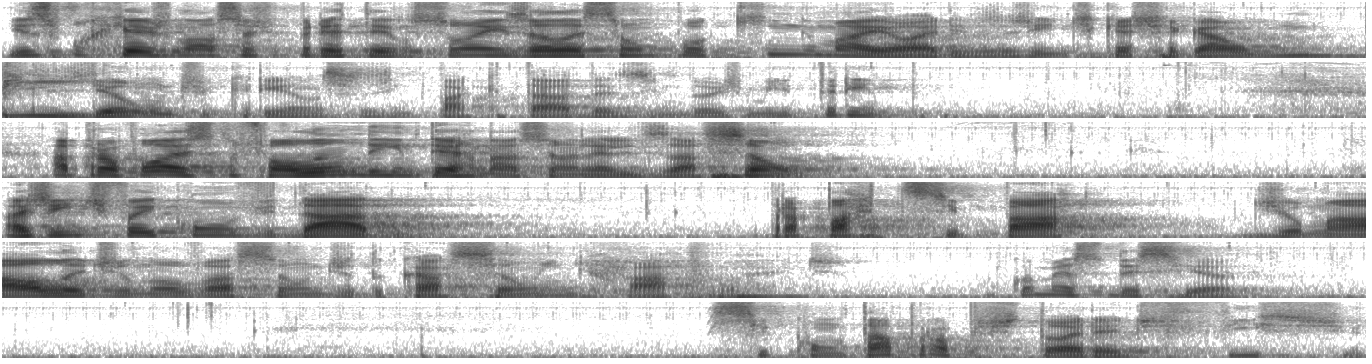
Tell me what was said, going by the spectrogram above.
Isso porque as nossas pretensões elas são um pouquinho maiores. A gente quer chegar a um bilhão de crianças impactadas em 2030. A propósito, falando em internacionalização, a gente foi convidado para participar de uma aula de inovação de educação em Harvard, no começo desse ano. Se contar a própria história é difícil,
